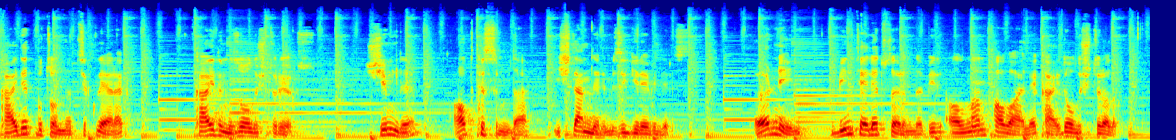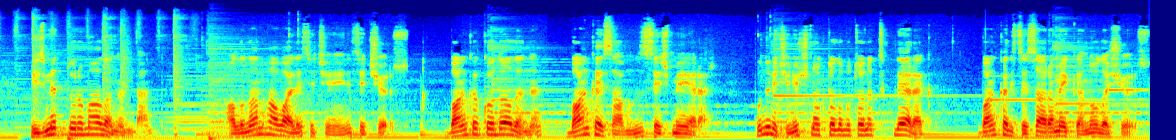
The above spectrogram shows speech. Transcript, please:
kaydet butonuna tıklayarak kaydımızı oluşturuyoruz. Şimdi alt kısımda işlemlerimizi girebiliriz. Örneğin 1000 TL tutarında bir alınan havale kaydı oluşturalım. Hizmet durumu alanından alınan havale seçeneğini seçiyoruz. Banka kodu alanı banka hesabımızı seçmeye yarar. Bunun için 3 noktalı butona tıklayarak banka listesi arama ekranına ulaşıyoruz.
